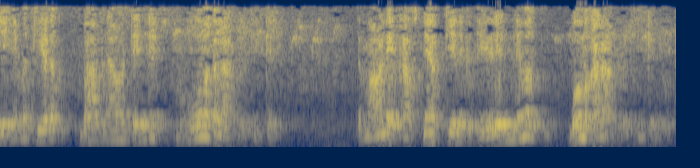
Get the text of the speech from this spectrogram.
එහෙම කියලා භාවනාවට එන්නේ බොහොම කලාතුරකින් කෙනෙක්. දැන් මානේ ප්‍රශ්නයක් කියන එක තේරෙන්නෙම බොහොම කලාතුරකින් කෙනෙකුට.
